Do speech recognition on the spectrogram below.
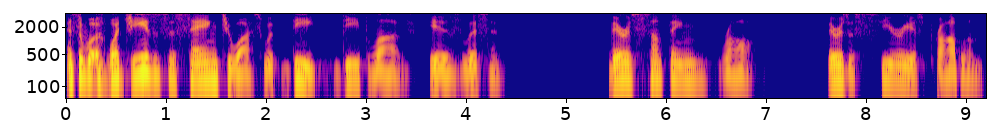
And so what, what Jesus is saying to us with deep, deep love is listen, there is something wrong. There is a serious problem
